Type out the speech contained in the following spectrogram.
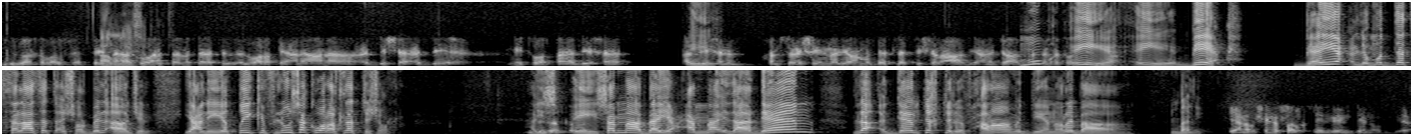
جزاك الله الخير الله أكو. هسه مسألة ال- الورق. يعني أنا عندي شيء عندي 100 ورقة. ابيعها ابيعها ب 25 مليون مدة ثلاث أشهر. عادي. يعني جاز. مو اي. اي بيع. بيع لمدة ثلاثة أشهر بالآجل. يعني يعطيك فلوسك ورا ثلاثة أشهر. إي يسمى بيع. أما إذا دين لا الدين تختلف. حرام الدين ربا. بلي. يعني شنو الفرق بين الدين والبيع؟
